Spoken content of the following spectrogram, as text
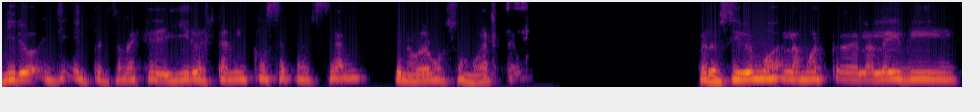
Giro, el personaje de Giro es tan inconsecuencial que no vemos su muerte. Pero sí vemos la muerte de la Lady.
